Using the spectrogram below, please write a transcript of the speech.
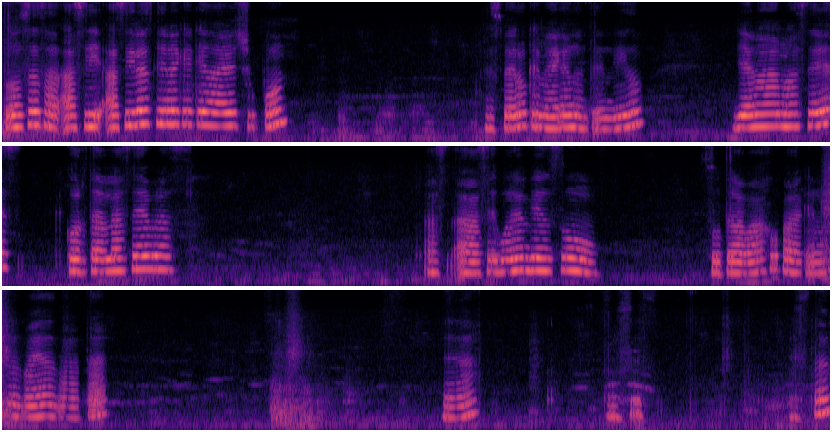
Entonces así, así les tiene que quedar el chupón. Espero que me hayan entendido. Ya nada más es cortar las hebras. aseguren bien su, su trabajo para que no se les vaya a desbaratar. ¿Verdad? Entonces, está.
